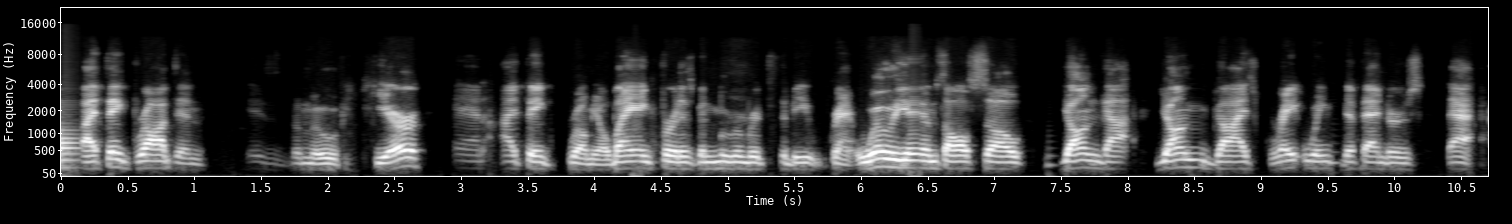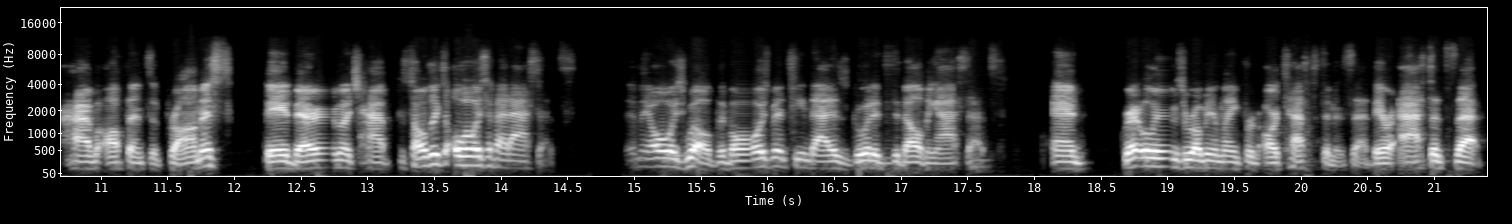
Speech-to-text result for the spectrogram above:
But I think Brogdon is the move here. And I think Romeo Langford has been rumored to be Grant Williams, also young guy, young guys, great wing defenders that have offensive promise. They very much have the Celtics always have had assets, and they always will. They've always been a team that is good at developing assets. And Grant Williams and Romeo Langford are testaments that they're assets that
